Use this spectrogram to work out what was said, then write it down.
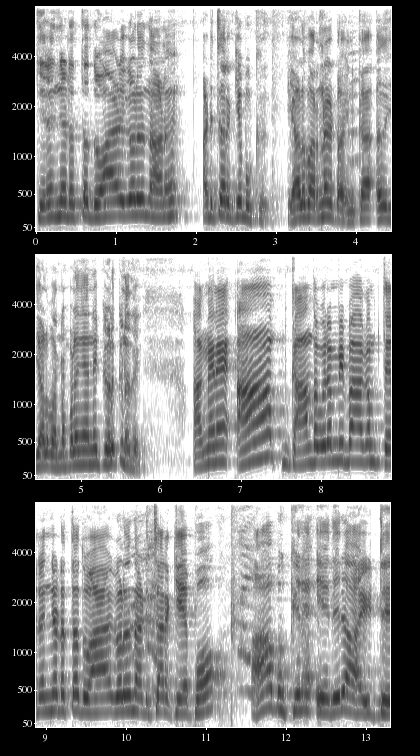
തിരഞ്ഞെടുത്ത ദ്വാഴികൾ എന്നാണ് അടിച്ചിറക്കിയ ബുക്ക് ഇയാൾ പറഞ്ഞു കേട്ടോ. എനിക്ക് ഇയാൾ പറഞ്ഞപ്പോഴാണ് ഞാൻ കേൾക്കുന്നത്. അങ്ങനെ ആ കാന്തപുരം വിഭാഗം തിരഞ്ഞെടുത്ത എന്ന് അടിച്ചിറക്കിയപ്പോൾ ആ ബുക്കിന് എതിരായിട്ട്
